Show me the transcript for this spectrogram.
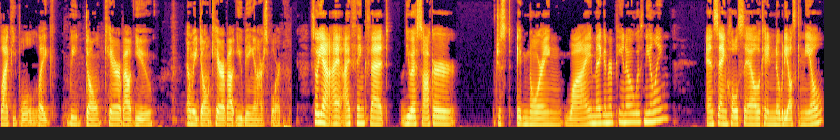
Black people like we don't care about you, and we don't care about you being in our sport. So yeah, I I think that U.S. soccer just ignoring why Megan Rapinoe was kneeling and saying wholesale, okay, nobody else can kneel.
